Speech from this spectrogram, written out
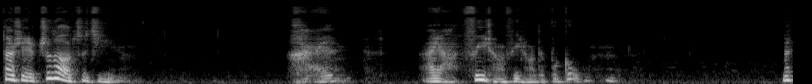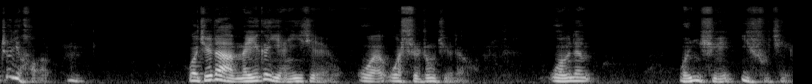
但是也知道自己还，哎呀，非常非常的不够。那这就好了。嗯，我觉得每一个演艺界，我我始终觉得。我们的文学艺术界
